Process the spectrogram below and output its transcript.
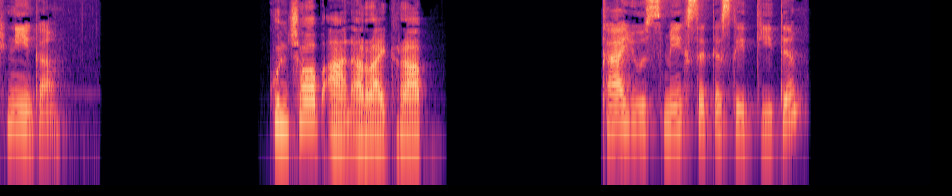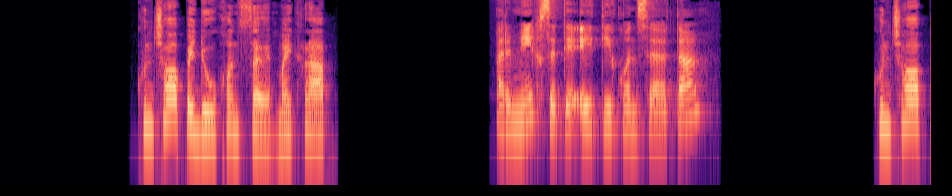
knygą คุณชอบอ่านอะไรครับ Ką jūs mėgstate skaityti คุณชอบไปดูคอนเสิร์ตไหมครับ Ar mėgstate eiti į koncertą คุณชอบไป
